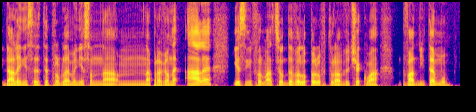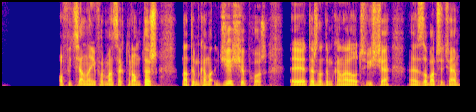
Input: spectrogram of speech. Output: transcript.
i dalej niestety te problemy nie są na, mm, naprawione, ale jest informacja od deweloperów, która wyciekła dwa dni temu. Oficjalna informacja, którą też na tym kanale, gdzie się pchosz, E, też na tym kanale oczywiście e, zobaczycie.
